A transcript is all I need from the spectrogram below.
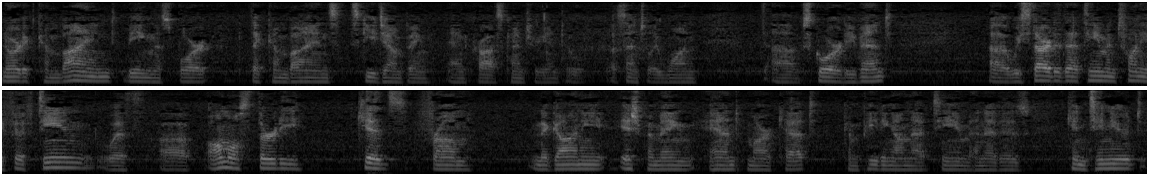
Nordic combined being the sport that combines ski jumping and cross country into essentially one um, scored event. Uh, we started that team in 2015 with uh, almost 30 kids from Negaunee, Ishpeming, and Marquette competing on that team, and it has continued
